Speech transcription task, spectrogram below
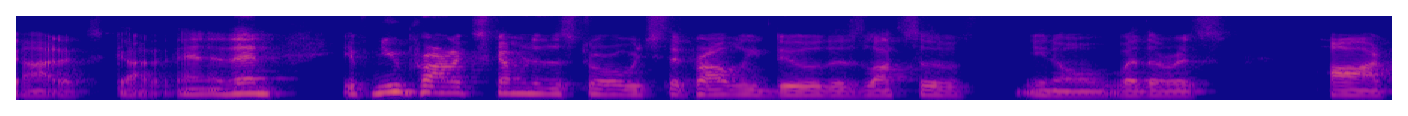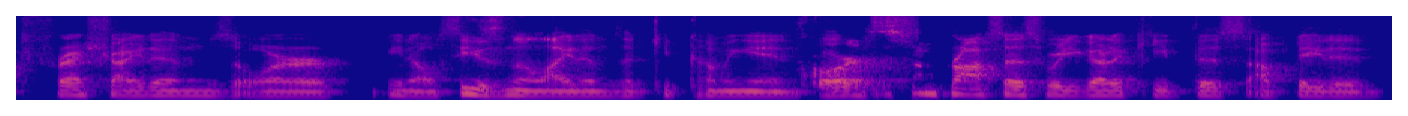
Got it, got it. And then if new products come into the store, which they probably do, there's lots of you know whether it's hot, fresh items or you know seasonal items that keep coming in. Of course, some process where you got to keep this updated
